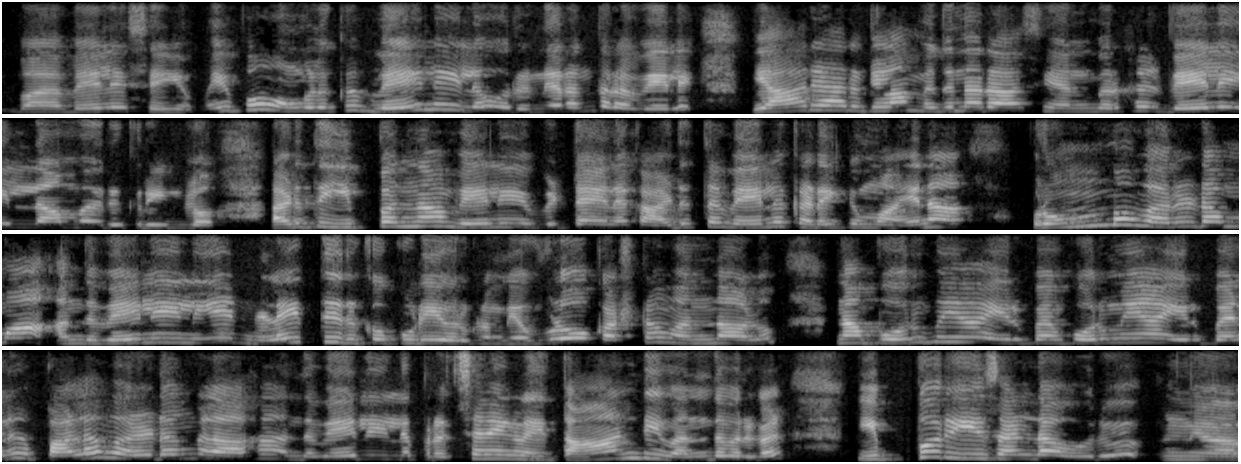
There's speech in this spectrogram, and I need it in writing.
வேலை செய்யும். இப்போ உங்களுக்கு வேலையில ஒரு நிரந்தர வேலை. யார் யாருக்கெல்லாம் மிதுனராசி அன்பர்கள் வேலை இல்லாம இருக்கிறீங்களோ அடுத்து இப்பதான் வேலையை விட்டா எனக்கு அடுத்த வேலை கிடைக்குமா? ஏன்னா ரொம்ப வருடமா அந்த வேலையிலேயே நிலைத்து இருக்கக்கூடியவர்களும் எவ்வளவு கஷ்டம் வந்தாலும் நான் பொறுமையா இருப்பேன் பொறுமையா இருப்பேன்னு பல வருடங்களாக அந்த வேலையில பிரச்சனைகளை தாண்டி வந்தவர்கள் இப்போ ரீசண்டா ஒரு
